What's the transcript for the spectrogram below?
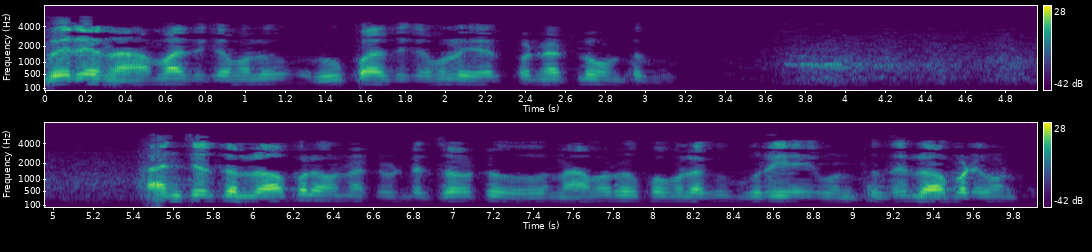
వేరే నామాధికములు రూపాధికములు ఏర్పడినట్లు ఉంటుంది. అంచేత లోపల ఉన్నటువంటి చోటు నామరూపములకు గురి అయి ఉంటుంది లోపడి ఉంటుంది.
